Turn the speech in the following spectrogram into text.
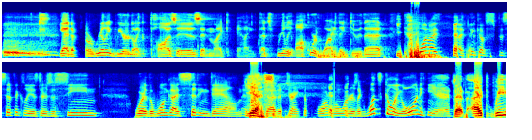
Yeah, there were really weird like pauses and like, like that's really awkward. Why did they do that? The one I, I think of specifically is there's a scene where the one guy's sitting down and Yes. the guy that drank the warm water is like, "What's going on here?" That I we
